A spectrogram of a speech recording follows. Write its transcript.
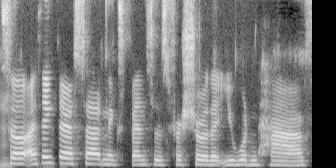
So I think there are certain expenses for sure that you wouldn't have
